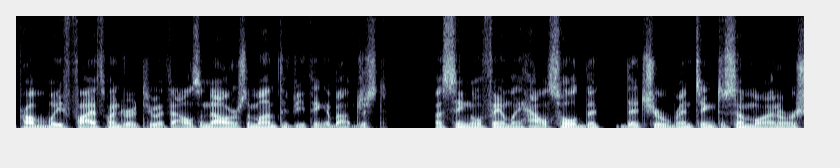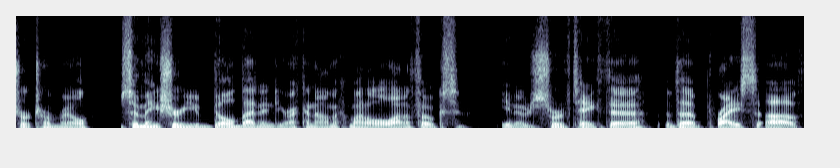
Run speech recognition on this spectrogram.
probably 500 to $1,000 a month if you think about just a single family household that, that you're renting to someone or a short term rental. So make sure you build that into your economic model. A lot of folks, you know, just sort of take the the price of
